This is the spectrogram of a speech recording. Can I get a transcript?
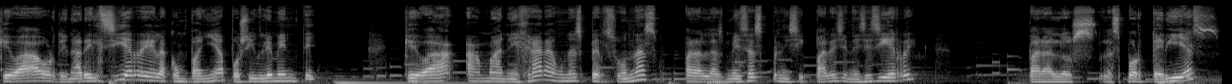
que va a ordenar el cierre de la compañía posiblemente, que va a manejar a unas personas para las mesas principales en ese cierre, para los, las porterías,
